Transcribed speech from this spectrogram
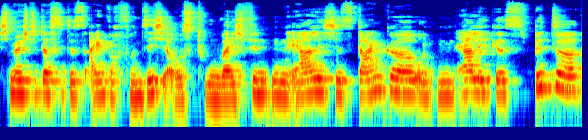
ich möchte, dass sie das einfach von sich aus tun, weil ich finde ein ehrliches Danke und ein ehrliches Bitte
